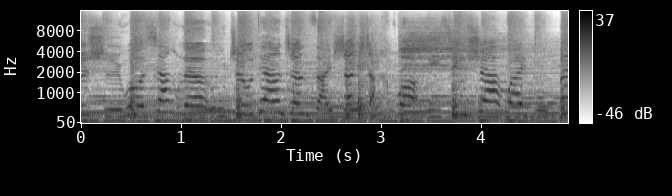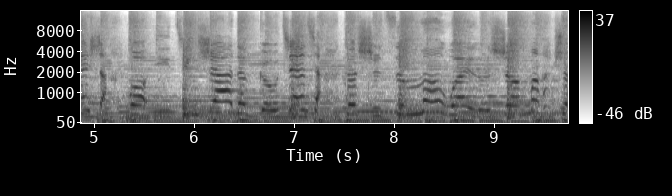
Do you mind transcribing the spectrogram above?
只是我想留住天真在身上，我已经学会不悲伤，我已经学得够坚强。可是怎么为了什么学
